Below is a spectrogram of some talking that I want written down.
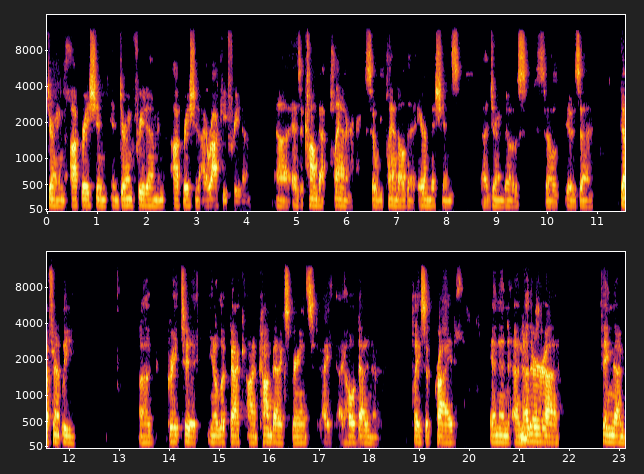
during Operation Enduring Freedom and Operation Iraqi Freedom uh, as a combat planner. So we planned all the air missions uh, during those. So it was uh, definitely uh, great to you know look back on combat experience. I, I hold that in a place of pride. And then another uh, thing that I'm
